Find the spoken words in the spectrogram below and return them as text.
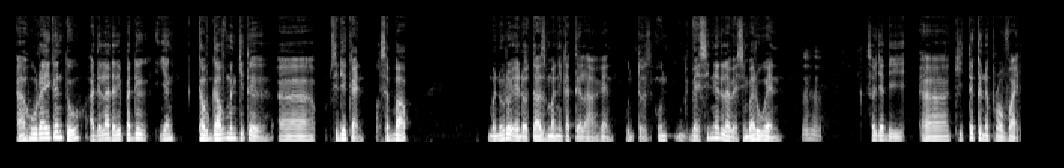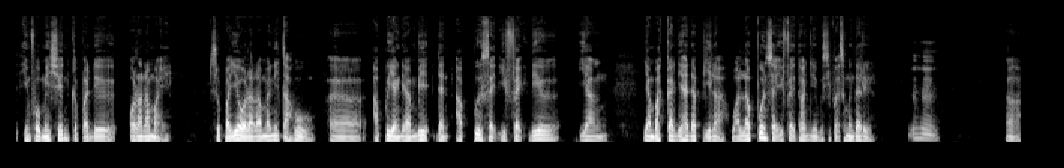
uh, huraikan tu adalah daripada yang gov- government kita uh, sediakan sebab menurut yang Dr. Azman ni katalah kan untuk un, vaksin ni adalah vaksin baru kan Mhm. So jadi uh, kita kena provide information kepada orang ramai supaya orang ramai ni tahu uh, apa yang dia ambil dan apa side effect dia yang yang bakal dihadapi lah walaupun side effect tu hanya bersifat sementara. Mhm. Uh,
